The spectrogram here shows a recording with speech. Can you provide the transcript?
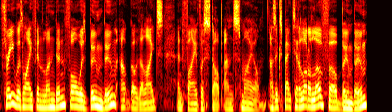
three was Life in London, four was Boom Boom, Out Go the Lights, and five was Stop and Smile. As expected, a lot of love for Boom Boom.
